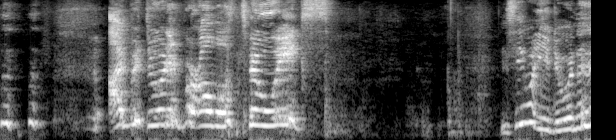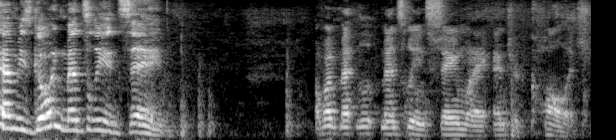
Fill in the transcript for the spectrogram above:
I've been doing it for almost two weeks. You see what you're doing to him? He's going mentally insane. I went men- mentally insane when I entered college.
